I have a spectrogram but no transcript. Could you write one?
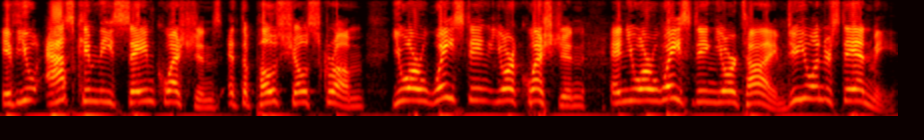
if you ask him these same questions at the post-show scrum, you are wasting your question and you are wasting your time. Do you understand me?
